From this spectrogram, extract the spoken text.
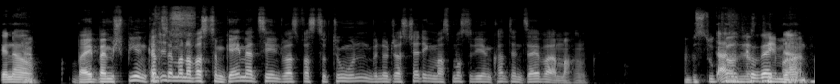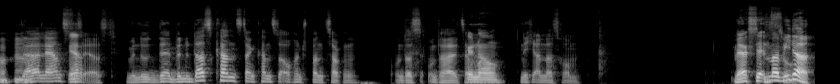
Genau. Ja. Bei, beim Spielen kannst du immer noch was zum Game erzählen, du hast was zu tun. Wenn du Just Chatting machst, musst du dir den Content selber machen. Dann bist du Das quasi das korrekt, Thema ja. einfach. Ja. Da lernst du es Ja. erst. Wenn du, wenn du das kannst, dann kannst du auch entspannt zocken. Und das unterhaltsam Genau. Nicht andersrum. Merkst du ja immer so. wieder.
